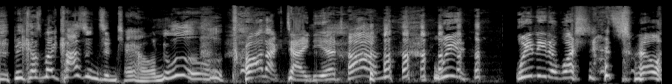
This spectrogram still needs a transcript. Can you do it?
Yeah, because my cousin's in town. Ugh. product idea, Tom. we we need to watch that smell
